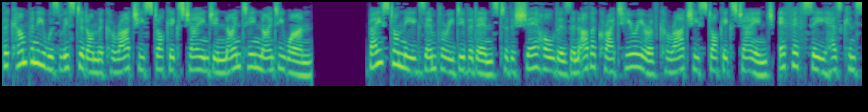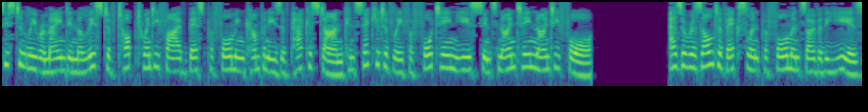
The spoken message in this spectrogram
The company was listed on the Karachi Stock Exchange in 1991. Based on the exemplary dividends to the shareholders and other criteria of Karachi Stock Exchange, FFC has consistently remained in the list of top 25 best performing companies of Pakistan consecutively for 14 years since 1994. As a result of excellent performance over the years,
